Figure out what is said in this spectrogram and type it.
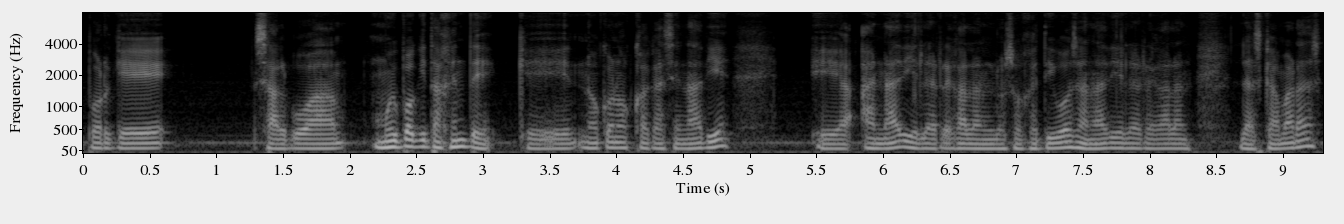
Porque salvo a muy poquita gente que no conozca casi nadie, eh, a nadie le regalan los objetivos, a nadie le regalan las cámaras,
